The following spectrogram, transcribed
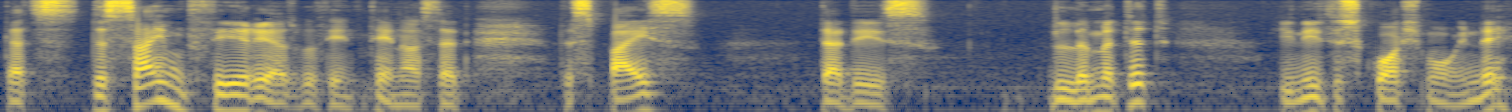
that's the same theory as with antennas that the space that is limited, you need to squash more in there.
